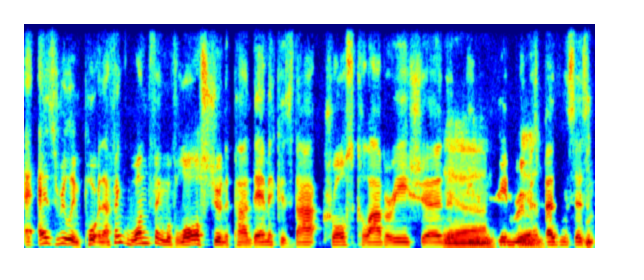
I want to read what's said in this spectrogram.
it is really important i think one thing we've lost during the pandemic is that cross collaboration yeah, and being in the same room yeah. as businesses and,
